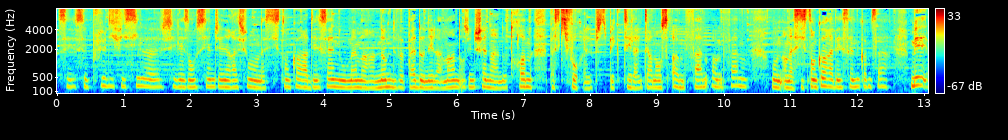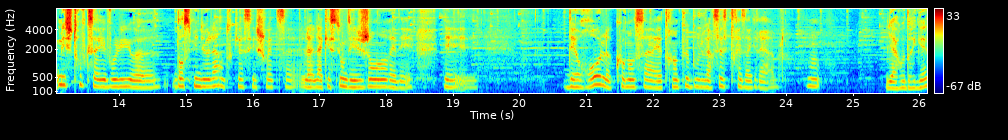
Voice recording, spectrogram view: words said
C'est plus difficile chez les anciennes générations. On assiste encore à des scènes où même un homme ne veut pas donner la main dans une chaîne à un autre homme parce qu'il faut respecter l'alternance homme-femme, homme-femme. On, assiste encore à des scènes comme ça. Mais, je trouve que ça évolue euh, dans ce milieu-là. En tout cas, c'est chouette. La, question des genres et des, des des rôles commencent à être un peu bouleversés, c'est très agréable. Mm. Lia Rodriguez,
